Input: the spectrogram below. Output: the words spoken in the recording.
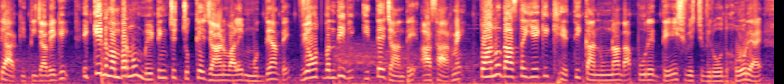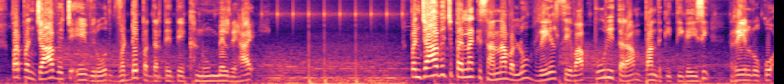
ਤਿਆਰ ਕੀਤੀ ਜਾਵੇਗੀ। 21 ਨਵੰਬਰ ਨੂੰ ਮੀਟਿੰਗ 'ਚ ਚੁੱਕੇ ਜਾਣ ਵਾਲੇ ਮੁੱਦਿਆਂ ਤੇ ਵਿਉਂਤਬੰਦੀ ਵੀ ਕੀਤੇ ਜਾਣ ਦੇ ਆਸਾਰ ਨੇ। ਤੁਹਾਨੂੰ ਦੱਸ ਦਈਏ ਕਿ ਖੇਤੀ ਕਾਨੂੰਨਾਂ ਦਾ ਪੂਰੇ ਦੇਸ਼ ਵਿੱਚ ਵਿਰੋਧ ਹੋ ਰਿਹਾ ਹੈ, ਪਰ ਪੰਜਾਬ ਵਿੱਚ ਇਹ ਵਿਰੋਧ ਵੱਡੇ ਪੱਧਰ ਤੇ ਦੇਖਣ ਨੂੰ ਮਿਲ ਰਿਹਾ ਹੈ। ਪੰਜਾਬ ਵਿੱਚ ਪਹਿਲਾਂ ਕਿਸਾਨਾਂ ਵੱਲੋਂ ਰੇਲ ਸੇਵਾ ਪੂਰੀ ਤਰ੍ਹਾਂ ਬੰਦ ਕੀਤੀ ਗਈ ਸੀ। ਰੇਲ ਰੋਕੋ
